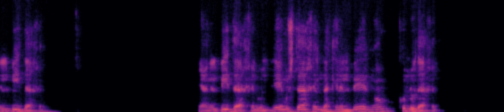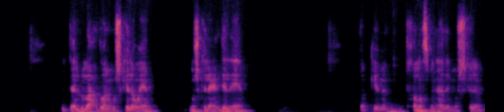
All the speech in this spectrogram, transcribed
ال B داخل. يعني ال B داخل وال A مش داخل لكن ال بينهم كله داخل. بالتالي بنلاحظ هنا مشكلة وين؟ مشكلة عند ال A. طب كيف نتخلص من هذه المشكلة؟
